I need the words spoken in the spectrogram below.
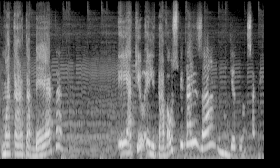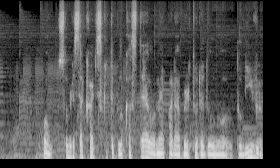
uma carta aberta, e aquilo, ele estava hospitalizado no dia do lançamento. Bom, sobre essa carta escrita pelo Castelo, né, para a abertura do, do livro,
